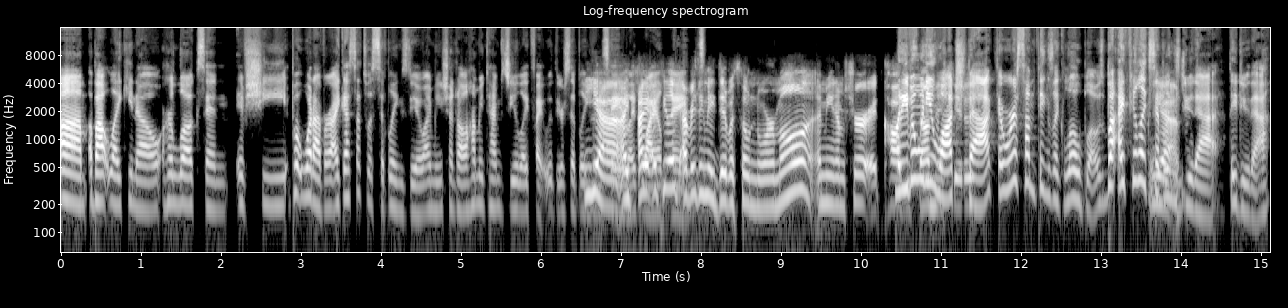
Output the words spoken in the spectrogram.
um about like you know her looks and if she but whatever i guess that's what siblings do i mean chantel how many times do you like fight with your siblings Yeah, say I like I I feel like everything they did was so normal. I mean, I'm sure it caught but even when you some watch back there were some things like low blows but i feel like Yeah. siblings do that they do that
